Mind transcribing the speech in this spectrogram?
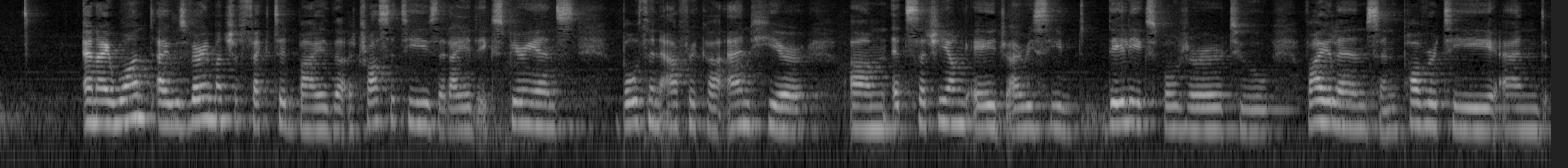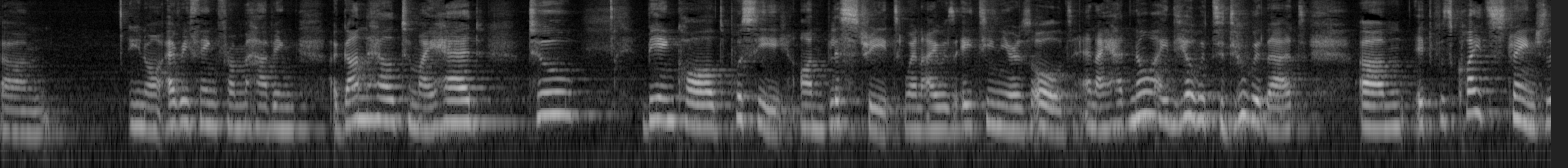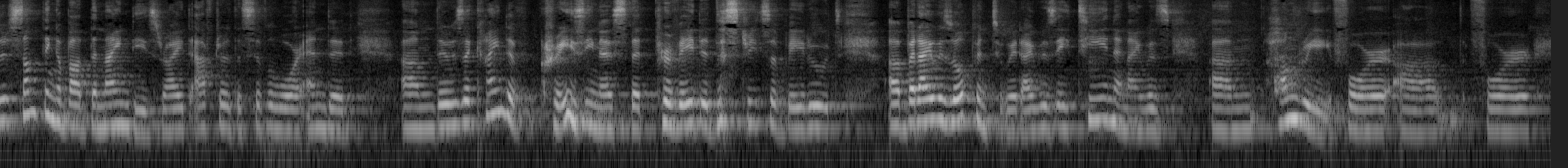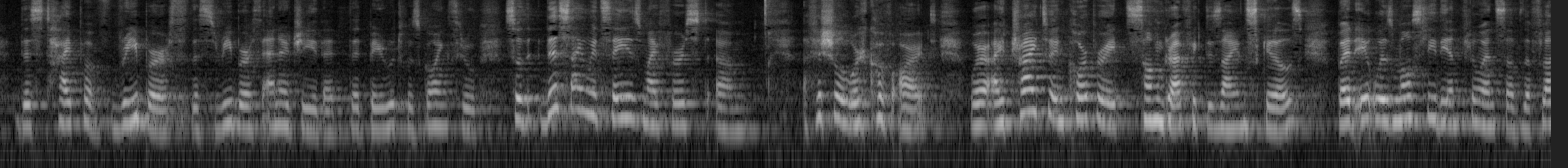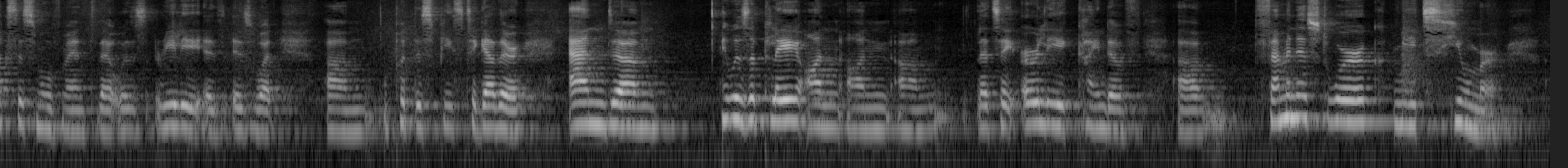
and I want I was very much affected by the atrocities that I had experienced both in Africa and here. Um, at such a young age, I received daily exposure to violence and poverty and um, you know, everything from having a gun held to my head to being called pussy on Bliss Street when I was 18 years old. And I had no idea what to do with that. Um, it was quite strange. There's something about the 90s, right? After the Civil War ended, um, there was a kind of craziness that pervaded the streets of Beirut. Uh, but I was open to it. I was 18 and I was um, hungry for, uh, for this type of rebirth, this rebirth energy that, that Beirut was going through. So, th- this I would say is my first um, official work of art, where I tried to incorporate some graphic design skills, but it was mostly the influence of the Fluxus movement that was really is, is what um, put this piece together. And um, it was a play on, on um, let's say, early kind of um, feminist work meets humor.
